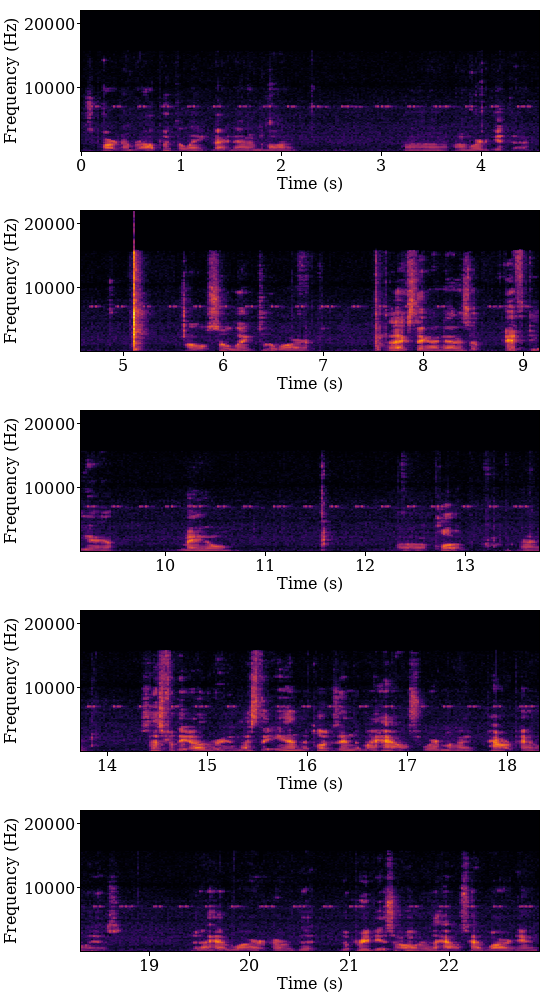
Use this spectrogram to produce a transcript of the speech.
It's part number. I'll put the link back down in the bottom uh, on where to get that. I'll also link to the wire. The next thing I got is a 50 amp male uh, plug. Right. So that's for the other end. That's the end that plugs into my house where my power panel is that I had wire or that the previous owner of the house had wired in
